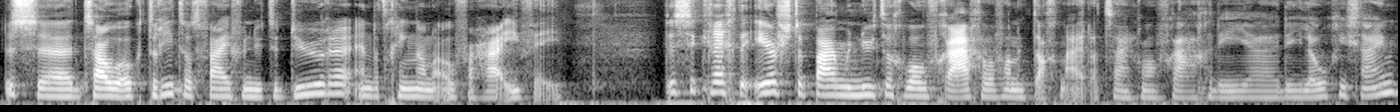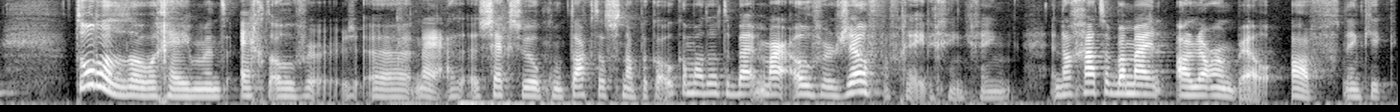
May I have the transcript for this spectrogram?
Dus uh, het zou ook drie tot vijf minuten duren en dat ging dan over HIV. Dus ik kreeg de eerste paar minuten gewoon vragen waarvan ik dacht, nou ja, dat zijn gewoon vragen die, uh, die logisch zijn. Totdat het op een gegeven moment echt over, nou ja, seksueel contact, dat snap ik ook allemaal dat erbij, maar over zelfbevrediging ging. En dan gaat er bij mij een alarmbel af. Denk ik,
